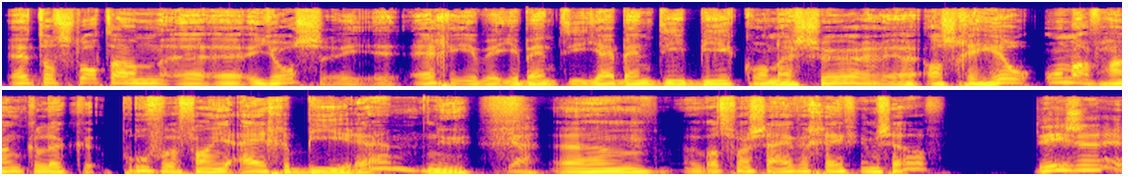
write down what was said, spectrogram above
eh, tot slot dan, eh, eh, Jos. eh, echt, je, bent- je bent, jij bent die bierconnoisseur. eh, als geheel onafhankelijk proever van je eigen bier, hè? Nu. Ja. Ehm, wat voor cijfer geef je hem zelf? Deze,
